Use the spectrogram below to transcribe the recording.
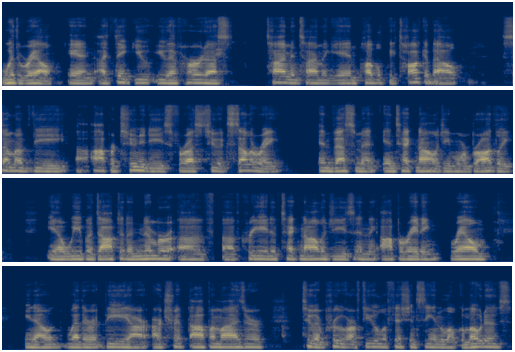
with rail. And I think you you have heard us time and time again publicly talk about some of the uh, opportunities for us to accelerate investment in technology more broadly you know, we've adopted a number of, of creative technologies in the operating realm, you know, whether it be our, our trip optimizer to improve our fuel efficiency in locomotives,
